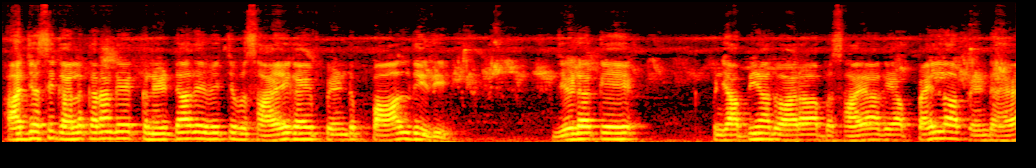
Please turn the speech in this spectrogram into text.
ਅੱਜ ਅਸੀਂ ਗੱਲ ਕਰਾਂਗੇ ਕੈਨੇਡਾ ਦੇ ਵਿੱਚ ਵਸਾਏ ਗਏ ਪਿੰਡ ਪਾਲਦੀ ਦੀ ਜਿਹੜਾ ਕਿ ਪੰਜਾਬੀਆਂ ਦੁਆਰਾ ਵਸਾਇਆ ਗਿਆ ਪਹਿਲਾ ਪਿੰਡ ਹੈ।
